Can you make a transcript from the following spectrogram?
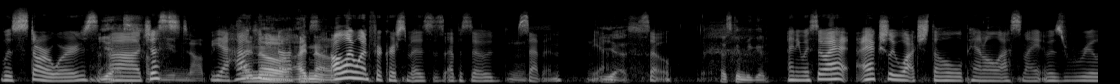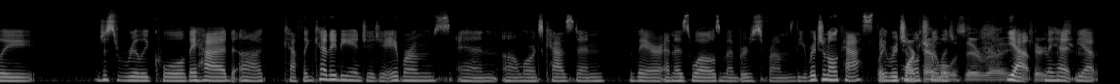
was Star Wars. Yes. Uh, How can you just not be yeah, how I can know, you not? be I excited? know. All I want for Christmas is Episode Seven. Yeah. Yes. So that's gonna be good. anyway, so I I actually watched the whole panel last night. It was really just really cool. They had uh, Kathleen Kennedy and J.J. Abrams and uh, Lawrence Kasdan there, and as well as members from the original cast, the Like, original Mark Hamill trilogy. was there, right? Yeah, And Carrie they had- Fisher yep.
